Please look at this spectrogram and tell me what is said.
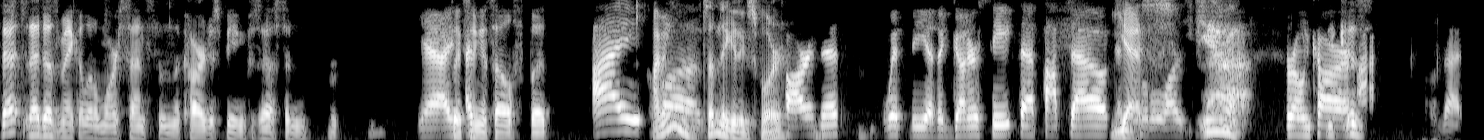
that that does make a little more sense than the car just being possessed and Yeah, I, fixing itself. But I, i mean something they could explore the car in this with the uh, the gunner seat that pops out. and the Yes. little large yeah, drone car. because I love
